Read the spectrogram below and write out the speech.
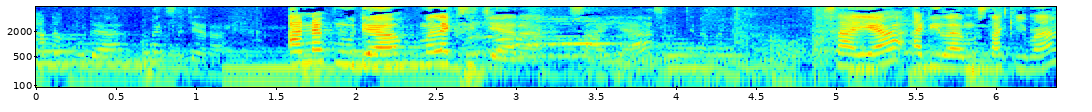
anak muda melek sejarah. Anak muda melek sejarah. Saya seperti namanya. Saya Adila Mustakimah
